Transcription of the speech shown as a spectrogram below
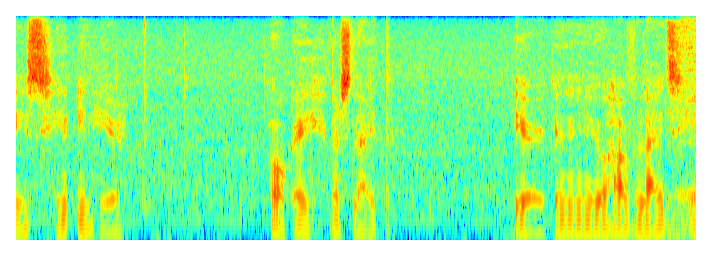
is in here. Okay, there's light. Here, can you have lights here?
